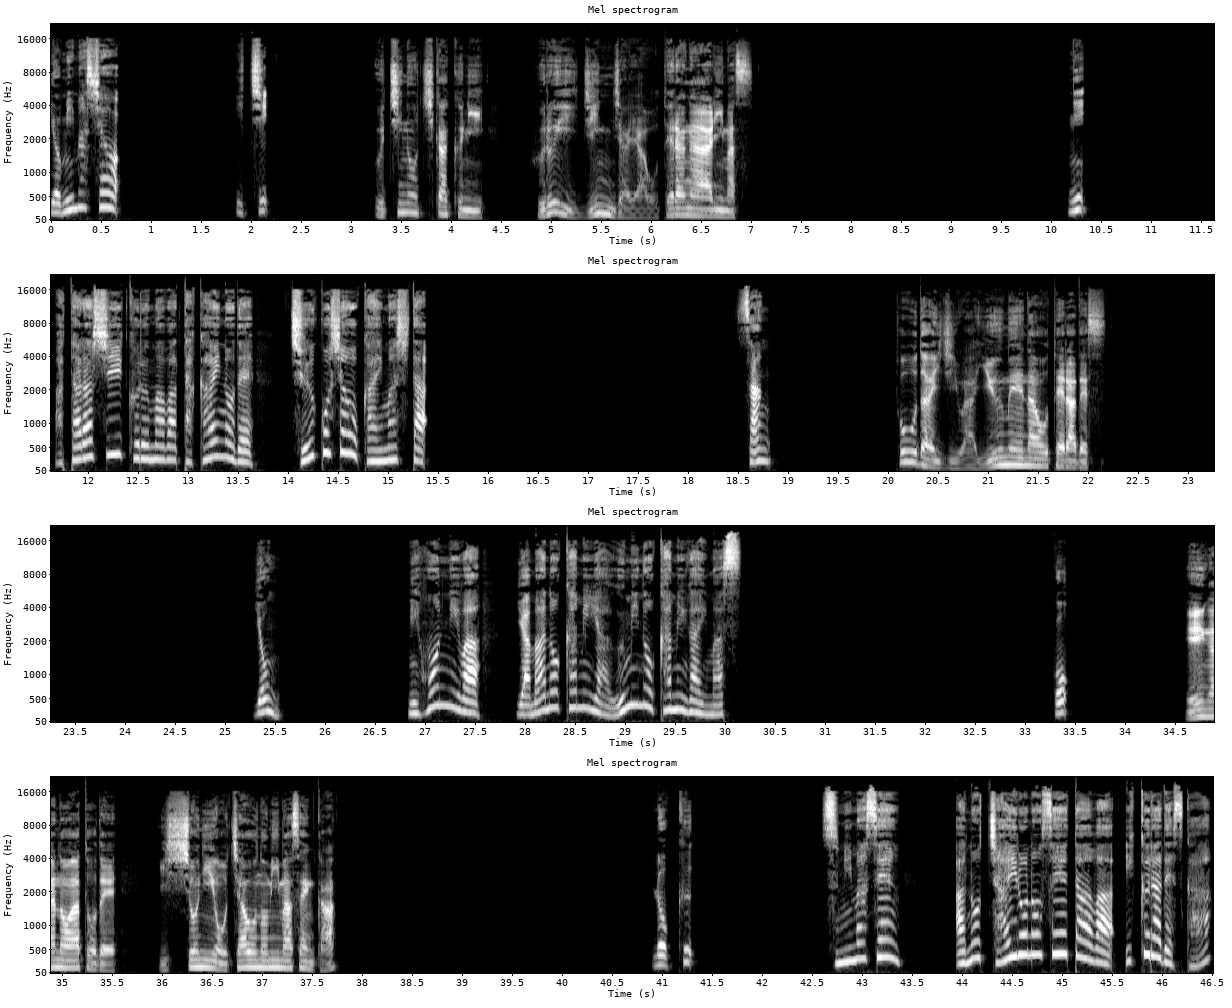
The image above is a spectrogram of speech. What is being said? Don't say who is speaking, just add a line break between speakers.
読みましょう。1、
うちの近くに古い神社やお寺があります。
2新しい車は高いので中古車を買いました。3
東大寺は有名なお寺です。
4日本には山の神や海の神がいます。5
映画の後で一緒にお茶を飲みませんか
？6すみません。あの茶色のセーターはいくらですか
